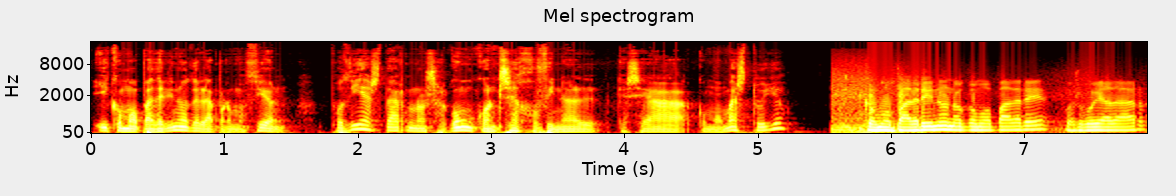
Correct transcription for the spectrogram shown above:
y como padrino de la promoción, ¿podías darnos algún consejo final que sea como más tuyo? Como padrino, no como padre, os voy a dar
